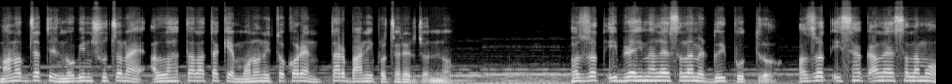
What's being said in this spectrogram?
মানবজাতির নবীন সূচনায় আল্লাহ তালা তাকে মনোনীত করেন তার বাণী প্রচারের জন্য। হজরত ইব্রাহিম আলাইসাল্লামের দুই পুত্র। হজরত ইসহাক আলাহিসাল্লাম ও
